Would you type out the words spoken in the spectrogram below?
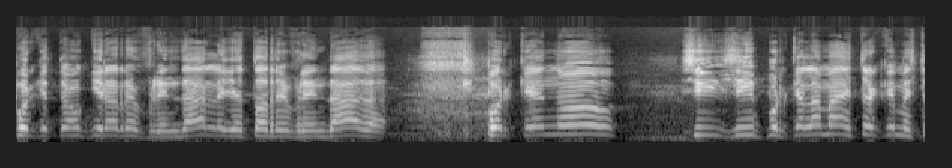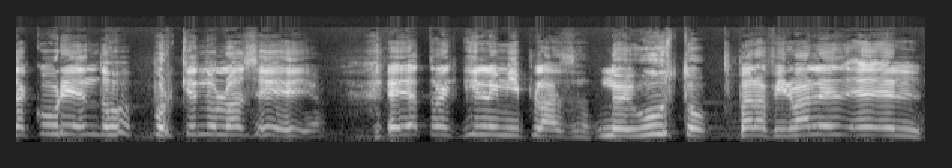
porque tengo que ir a refrendarla, ya está refrendada. ¿Por qué no Sí, sí, porque la maestra que me está cubriendo, ¿por qué no lo hace ella? Ella tranquila en mi plaza, no es justo para firmarle, el,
